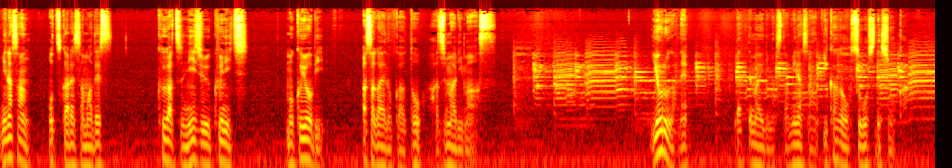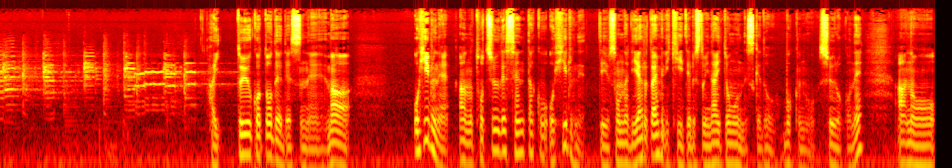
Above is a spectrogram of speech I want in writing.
皆さんお疲れ様です。9月29日木曜日阿佐ヶ谷ノックアウト始まります。夜がねやってまいりました。皆さんいかがお過ごしでしょうか？はい。ということでですねまあお昼ね、あの途中で洗濯をお昼ねっていうそんなリアルタイムに聞いてる人いないと思うんですけど、僕の収録をね。あの、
